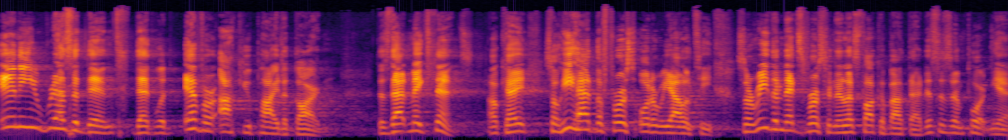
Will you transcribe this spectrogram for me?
any resident that would ever occupy the garden. Does that make sense? Okay? So he had the first order reality. So read the next verse and then let's talk about that. This is important, yeah.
